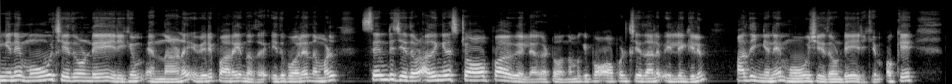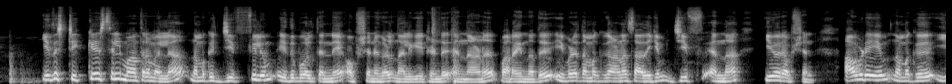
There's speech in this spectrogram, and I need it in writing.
ഇങ്ങനെ മൂവ് ചെയ്തുകൊണ്ടേയിരിക്കും എന്നാണ് ഇവർ പറയുന്നത്. ഇതുപോലെ നമ്മൾ സെൻഡ് ചെയ്ത അതിങ്ങനെ സ്റ്റോപ്പ് ആകുകയില്ല കേട്ടോ. നമുക്കിപ്പോൾ ഓപ്പൺ ചെയ്താലും ഇല്ലെങ്കിലും അതിങ്ങനെ മൂവ് ചെയ്തുകൊണ്ടേയിരിക്കും. ഓക്കെ ഇത് സ്റ്റിക്കേഴ്സിൽ മാത്രമല്ല നമുക്ക് ജിഫിലും ഇതുപോലെ തന്നെ ഓപ്ഷനുകൾ നൽകിയിട്ടുണ്ട് എന്നാണ് പറയുന്നത്. ഇവിടെ നമുക്ക് കാണാൻ സാധിക്കും ജിഫ് എന്ന ഈ ഒരു ഓപ്ഷൻ അവിടെയും നമുക്ക് ഈ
